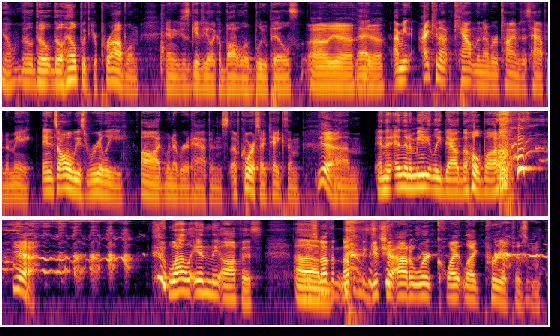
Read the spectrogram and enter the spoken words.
you know they'll, they'll they'll help with your problem, and he just gives you like a bottle of blue pills. Oh yeah, That yeah. I mean, I cannot count the number of times this happened to me, and it's always really odd whenever it happens. Of course, I take them. Yeah. Um, and then and then immediately down the whole bottle Yeah. while in the office. There's Um, nothing nothing to get you out of work quite like priapism.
